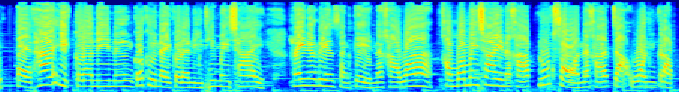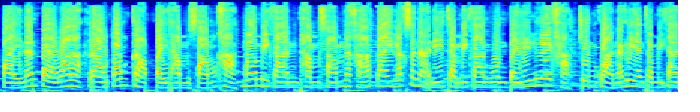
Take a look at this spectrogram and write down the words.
บ แต่ถ้าอีกกรณีหนึ่งก็คือในกรณีที่ไม่ใช่ ให้นักเรียนสังเกตนะคะว่าคำว่าไม่ใช่นะคะลูกศรนนะคะจะวนกลับไป นั่นแปลว่าเราต้องกลับไปทำซ้ำค่ะ เมื่อมีการทำซ้ำนะคะในลักษณะนี้จะมีการวนไปเรื่อยๆ ค่ะ จนกว่านักเรียนจะมีการ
